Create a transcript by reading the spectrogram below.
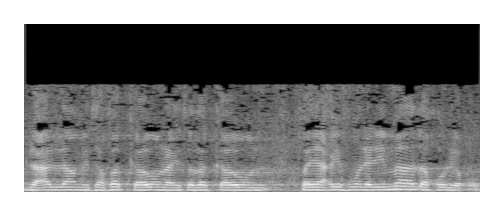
لعلهم يتفكرون يتذكرون فيعرفون لماذا خلقوا.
